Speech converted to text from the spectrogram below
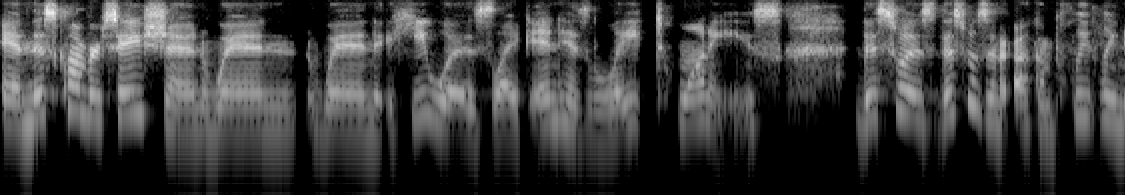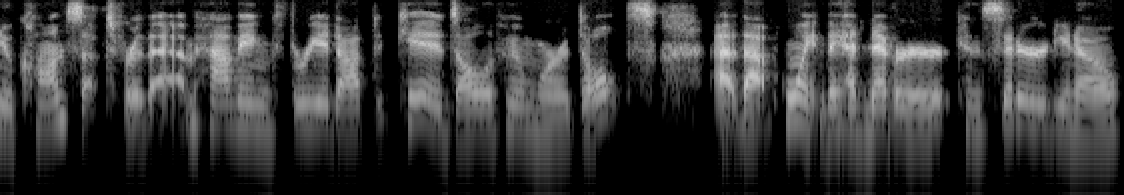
And this conversation when when he was like in his late 20s, this was this was a completely new concept for them, having three adopted kids, all of whom were adults at that point. They had never considered, you know,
